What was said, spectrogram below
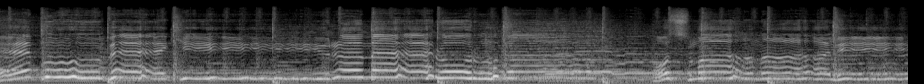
Ebu Bekir Ömer orada Osman Ali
